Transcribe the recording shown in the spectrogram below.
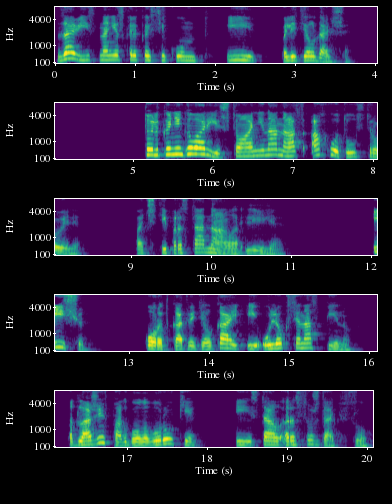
завис на несколько секунд и полетел дальше. «Только не говори, что они на нас охоту устроили!» Почти простонала Лилия. «Ищут!» — коротко ответил Кай и улегся на спину, подложив под голову руки, и стал рассуждать вслух.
